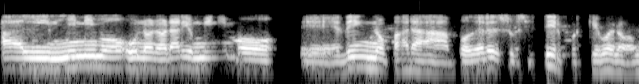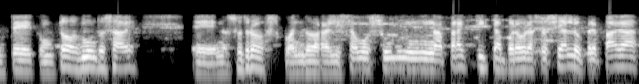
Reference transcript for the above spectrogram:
al mínimo, un honorario mínimo eh, digno para poder subsistir, porque bueno, usted como todo el mundo sabe, eh, nosotros cuando realizamos una práctica por obra social, lo prepaga,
